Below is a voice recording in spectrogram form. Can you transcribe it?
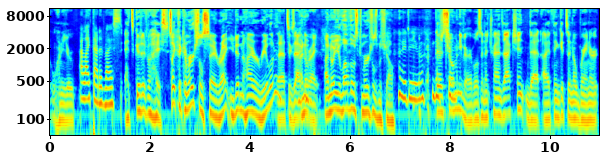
one of your I like that advice. it's good advice. It's like the commercials say, right? You didn't hire a realtor? That's exactly I know, right. I know you love those commercials, Michele. I do. There's so many variables in a transaction that I think it's a no-brainer.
